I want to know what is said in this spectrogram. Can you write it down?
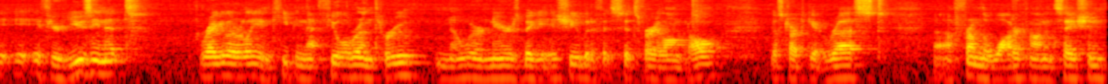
if you're using it regularly and keeping that fuel run through, nowhere near as big an issue, but if it sits very long at all, you'll start to get rust uh, from the water condensation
